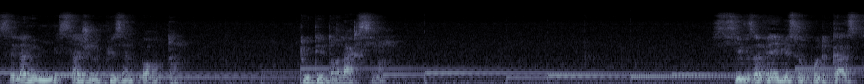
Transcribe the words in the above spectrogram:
C'est là le message le plus important. Tout est dans l'action. Si vous avez aimé ce podcast,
